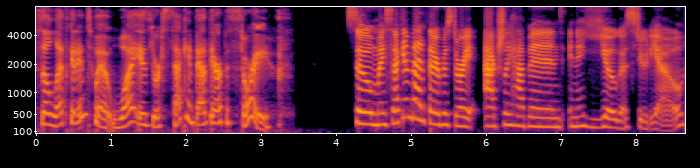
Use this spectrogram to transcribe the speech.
So let's get into it. What is your second bad therapist story? So, my second bad therapist story actually happened in a yoga studio.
